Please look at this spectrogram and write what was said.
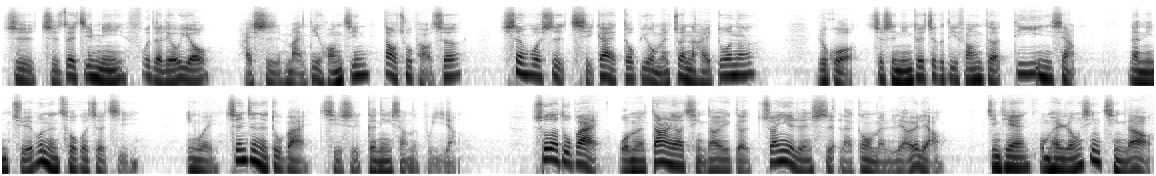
是纸醉金迷、富得流油，还是满地黄金、到处跑车，甚或是乞丐都比我们赚的还多呢？如果这是您对这个地方的第一印象，那您绝不能错过这集，因为真正的杜拜其实跟您想的不一样。说到杜拜，我们当然要请到一个专业人士来跟我们聊一聊。今天我们很荣幸请到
